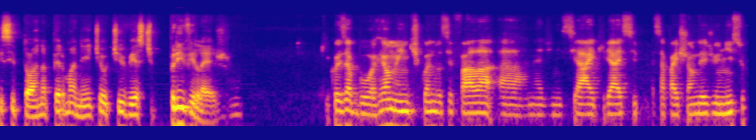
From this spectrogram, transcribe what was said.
que se torna permanente. Eu tive este privilégio. Que coisa boa. Realmente, quando você fala ah, né, de iniciar e criar esse, essa paixão desde o início,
